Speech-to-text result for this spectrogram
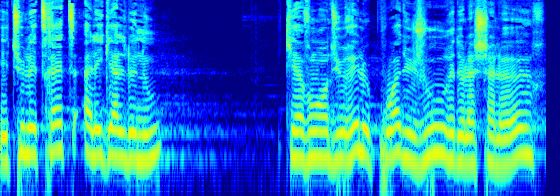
et tu les traites à l'égal de nous, qui avons enduré le poids du jour et de la chaleur.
